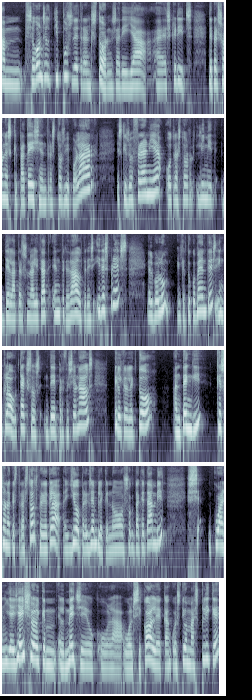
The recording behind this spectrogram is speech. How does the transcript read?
amb, segons el tipus de trastorn, és a dir, hi ha eh, escrits de persones que pateixen trastorns bipolar, esquizofrènia o trastorn límit de la personalitat, entre d'altres. I després, el volum, el que tu comentes, inclou textos de professionals pel que el lector entengui què són aquests trastorns, perquè clar, jo, per exemple, que no sóc d'aquest àmbit, quan llegeixo el que el metge o, o, la, o el psicòleg en qüestió m'explica,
